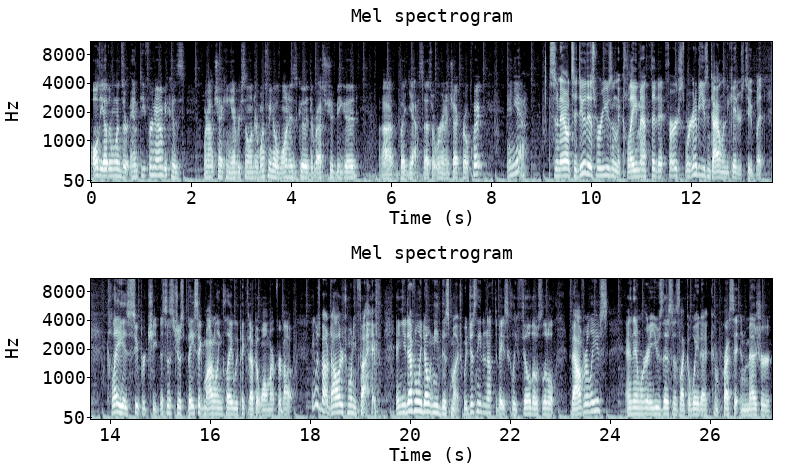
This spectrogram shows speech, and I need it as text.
All the other ones are empty for now because we're not checking every cylinder. Once we know one is good, the rest should be good. Uh, but yeah, so that's what we're gonna check real quick. And yeah. So now to do this, we're using the clay method at first. We're gonna be using dial indicators too, but clay is super cheap. This is just basic modeling clay. We picked it up at Walmart for about, I think it was about $1.25. And you definitely don't need this much. We just need enough to basically fill those little valve reliefs. And then we're gonna use this as like a way to compress it and measure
